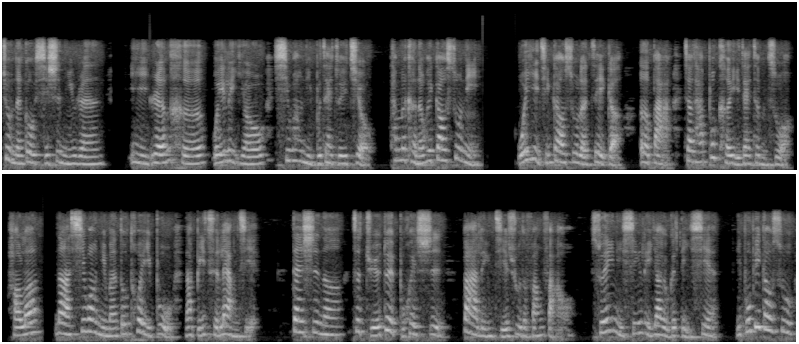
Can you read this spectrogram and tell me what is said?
就能够息事宁人，以人和为理由，希望你不再追究。他们可能会告诉你，我已经告诉了这个恶霸，叫他不可以再这么做。好了，那希望你们都退一步，那彼此谅解。但是呢，这绝对不会是霸凌结束的方法哦。所以你心里要有个底线，你不必告诉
